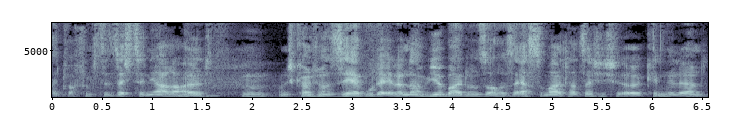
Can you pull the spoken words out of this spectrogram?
äh, etwa 15, 16 Jahre mhm. alt. Mhm. Und ich kann mich noch sehr gut erinnern, da haben wir beide uns auch das erste Mal tatsächlich äh, kennengelernt.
